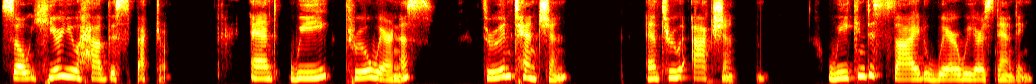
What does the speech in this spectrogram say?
So here you have this spectrum. And we, through awareness, through intention, and through action, we can decide where we are standing.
